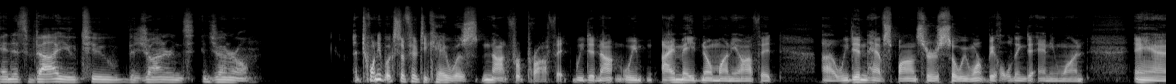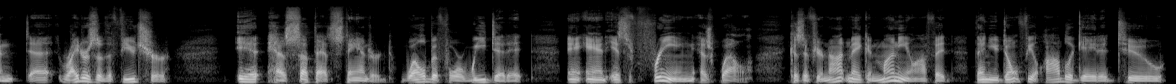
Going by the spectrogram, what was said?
and its value to the genre in, in general? 20 books of 50k was not for profit. We did not we I made no money off it. Uh, we didn't have sponsors, so we weren't beholding to anyone. And uh, Writers of the Future, it has set that standard well before we did it, and, and it's freeing as well. Because if you're not making money off it, then you don't feel obligated to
